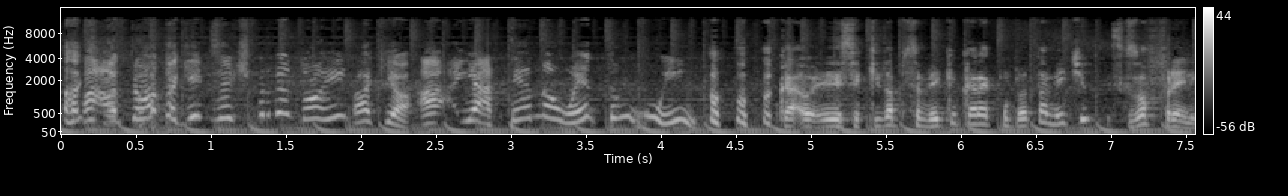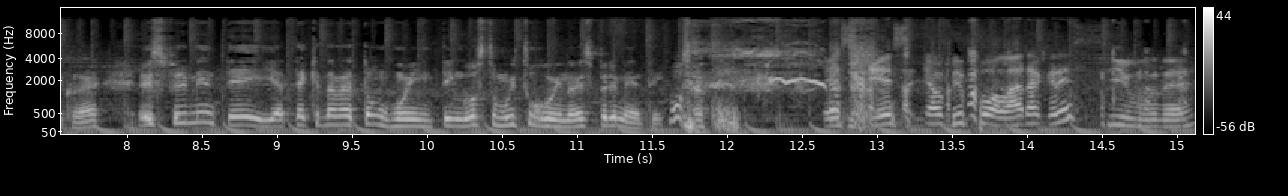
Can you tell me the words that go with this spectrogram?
Ah, tem outro aqui dizendo que experimentou, hein? Aqui, ó. Ah, e até não é tão ruim. Esse aqui dá pra você ver que o cara é completamente esquizofrênico, né? Eu experimentei e até que não é tão ruim. Tem gosto muito ruim, não experimentem. Esse, esse é o bipolar agressivo, né?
